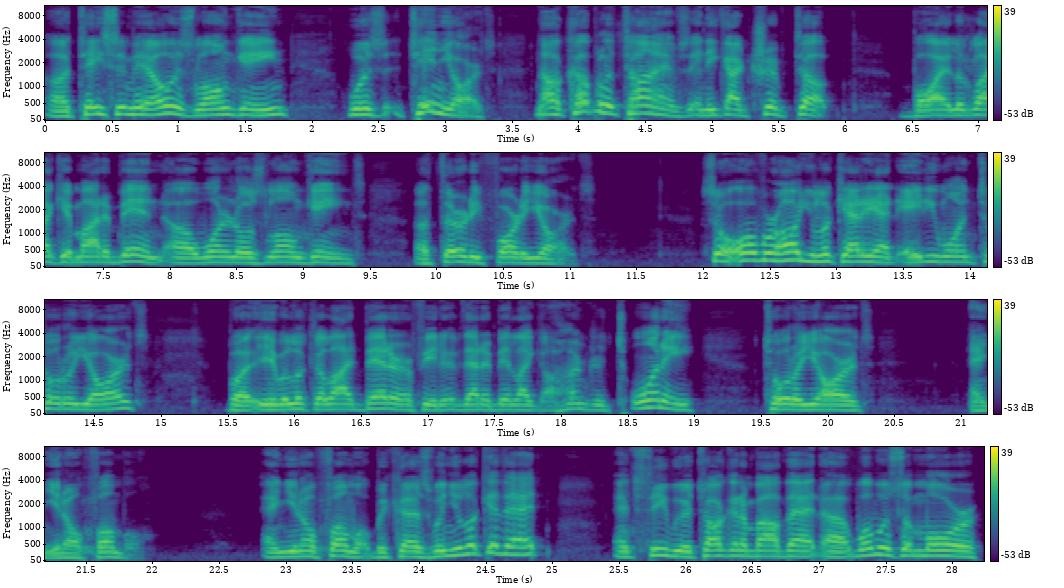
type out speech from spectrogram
Uh, Taysom Hill, his long gain was 10 yards. Now, a couple of times, and he got tripped up. Boy, it looked like it might have been uh, one of those long gains, uh, 30, 40 yards. So overall, you look at it, he had 81 total yards, but it would look a lot better if, if that had been like 120 total yards and you don't fumble. And you don't fumble because when you look at that, and Steve, we were talking about that. Uh, what was a more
